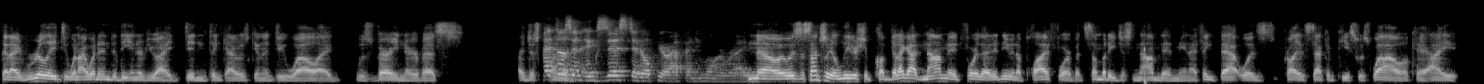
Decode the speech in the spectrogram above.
that I really do. When I went into the interview, I didn't think I was going to do well. I was very nervous. I just that doesn't exist at OPRF anymore, right? No, it was essentially a leadership club that I got nominated for that I didn't even apply for, but somebody just nominated me, and I think that was probably the second piece was wow, okay, I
